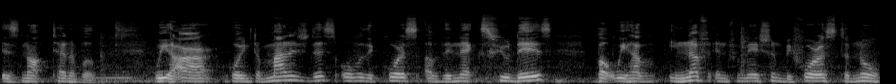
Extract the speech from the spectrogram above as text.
is not tenable. We are going to manage this over the course of the next few days, but we have enough information before us to know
